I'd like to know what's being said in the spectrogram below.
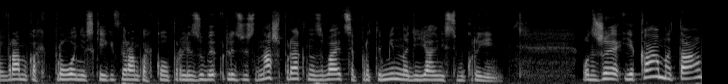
в рамках проонівський, в рамках якого реалізується наш проект, називається Протимінна діяльність в Україні. Отже, яка мета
